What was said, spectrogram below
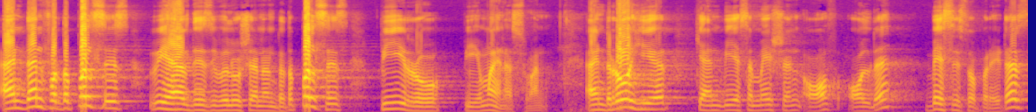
And then for the pulses we have this evolution under the pulses p rho p minus 1 and rho here can be a summation of all the basis operators.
